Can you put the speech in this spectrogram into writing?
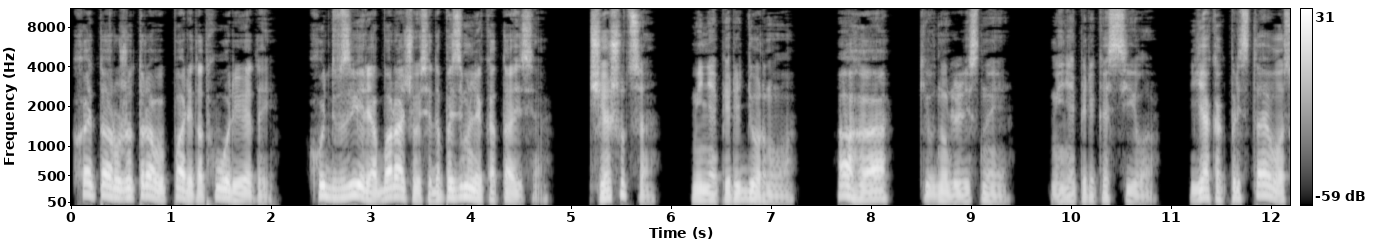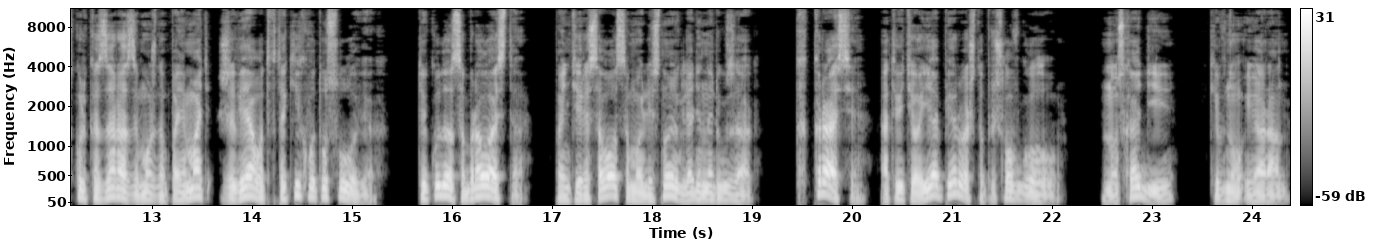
Хайтар уже травы парит от хвори этой. Хоть в зверя оборачивайся, да по земле катайся. Чешутся? Меня передернуло. Ага, кивнули лесные. Меня перекосило. Я как представила, сколько заразы можно поймать, живя вот в таких вот условиях. Ты куда собралась-то? Поинтересовался мой лесной, глядя на рюкзак. «К красе», — ответил я первое, что пришло в голову. «Ну сходи», — кивнул Иоран.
